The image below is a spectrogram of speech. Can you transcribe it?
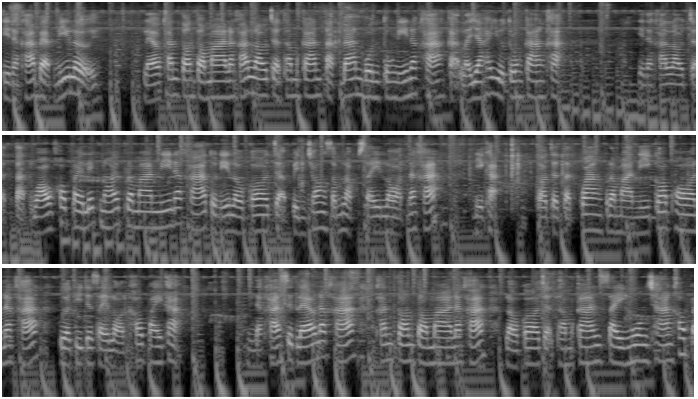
นี่นะคะแบบนี้เลยแล้วขั้นตอนต่อมานะคะ เราจะทำการตัดด้านบนตรงนี้นะคะกะระยะให้อยู่ตรงกลางค่ะนี่นะคะ เราจะตัดเว้าเข้าไปเล็กน้อยประมาณนี้นะคะ ตัวนี้เราก็จะเป็นช่องสำหรับใส่หลอดนะคะ นี่ค่ะ ก็จะตัดกว้างประมาณนี้ก็พอนะคะ เพื่อที่จะใส่หลอดเข้าไปค่ะนี่นะคะเสร็จแล้วนะคะ ขั้นตอนต่อมานะคะ เราก็จะทำการใส่งวงช้างเข้าไป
